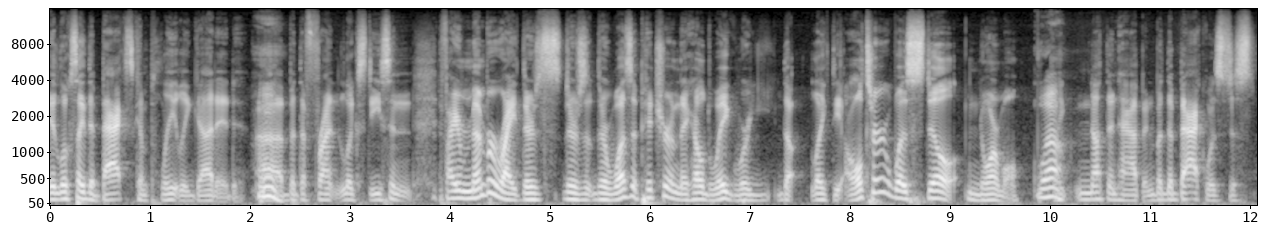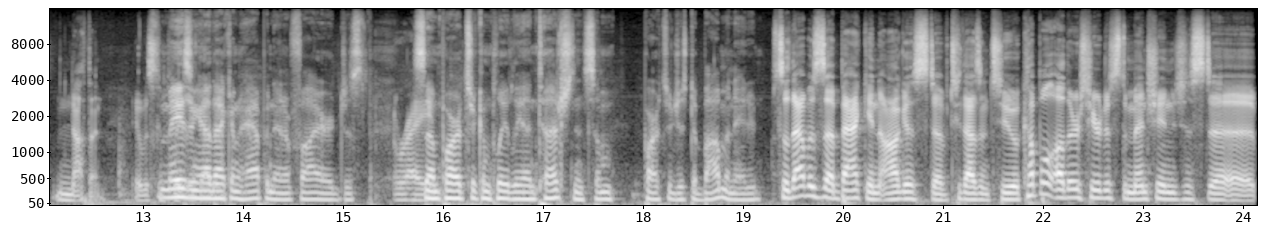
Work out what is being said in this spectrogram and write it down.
it looks like the back's completely gutted, uh, but the front looks decent. If I remember right, there's there's there was a picture in the Herald-Whig where the like the altar was still normal. Wow, like nothing happened, but the back was just nothing. It was amazing how that can happen in a fire. Just right. some parts are completely untouched, and some parts are just abominated. So that was uh, back in August of 2002. A couple others here just to mention, just uh,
